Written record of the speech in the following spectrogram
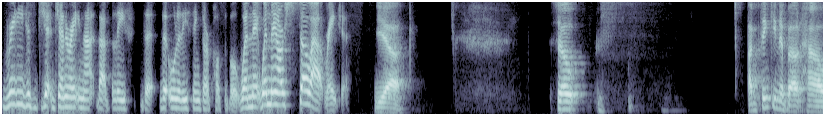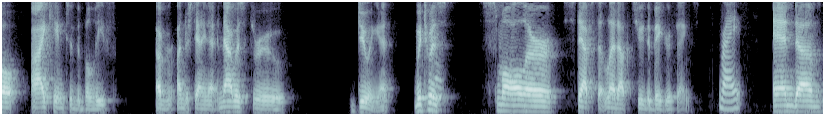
really just ge- generating that that belief that that all of these things are possible when they when they are so outrageous Yeah. So, I'm thinking about how I came to the belief of understanding that, and that was through doing it, which was smaller steps that led up to the bigger things. right And um,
